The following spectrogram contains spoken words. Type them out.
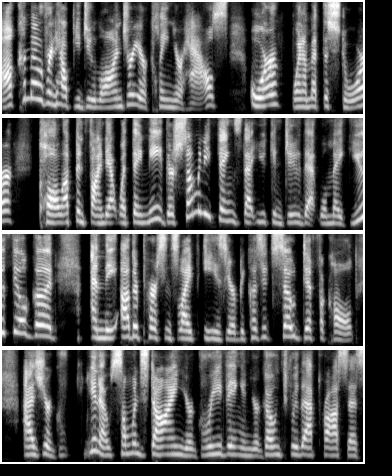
I'll come over and help you do laundry or clean your house. Or when I'm at the store, call up and find out what they need. There's so many things that you can do that will make you feel good and the other person's life easier because it's so difficult as you're, you know, someone's dying, you're grieving and you're going through that process.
